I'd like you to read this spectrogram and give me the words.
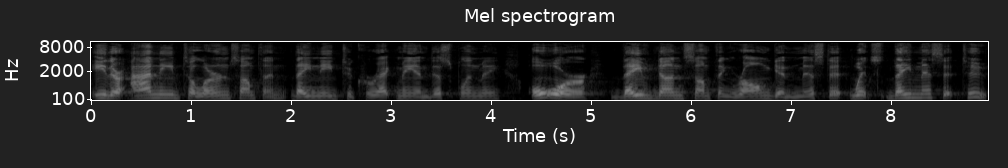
Either I need to learn something, they need to correct me and discipline me, or they've done something wrong and missed it, which they miss it too.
